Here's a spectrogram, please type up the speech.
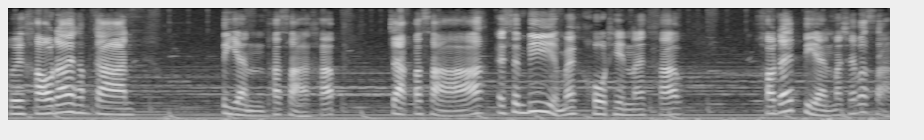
โดยเขาได้ทำการเปลี่ยนภาษาครับ จากภาษา SMB Macro 10นะครับ เขาได้เปลี่ยนมาใช้ภาษา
